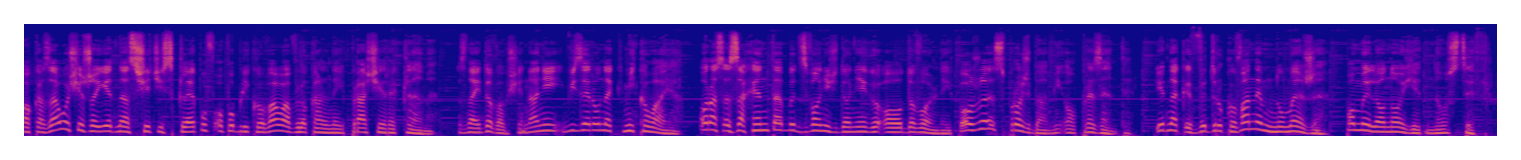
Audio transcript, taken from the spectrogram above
Okazało się, że jedna z sieci sklepów opublikowała w lokalnej prasie reklamę. Znajdował się na niej wizerunek Mikołaja oraz zachęta, by dzwonić do niego o dowolnej porze z prośbami o prezenty. Jednak w wydrukowanym numerze pomylono jedną z cyfr.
